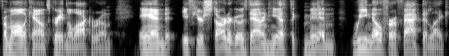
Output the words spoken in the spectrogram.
from all accounts, great in the locker room. And if your starter goes down and he has to come in, we know for a fact that like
